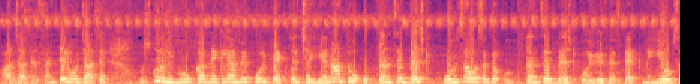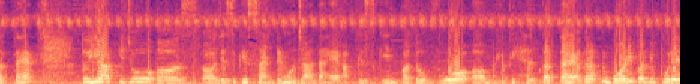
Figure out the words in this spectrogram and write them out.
हार जाते हैं सन टेन हो जाते हैं, उसको रिमूव करने के लिए हमें कोई पैक तो चाहिए ना तो उपटन से बेस्ट कौन सा हो सकता है? उपटन से बेस्ट कोई भी फेस पैक नहीं हो सकता है। तो ये आपकी जो जैसे कि सेंटेन हो जाता है आपके स्किन पर तो वो मतलब कि हेल्प करता है। अगर आपके बॉडी पर भी पूरे,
